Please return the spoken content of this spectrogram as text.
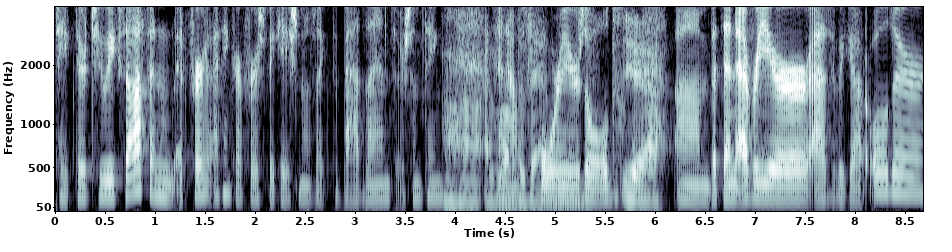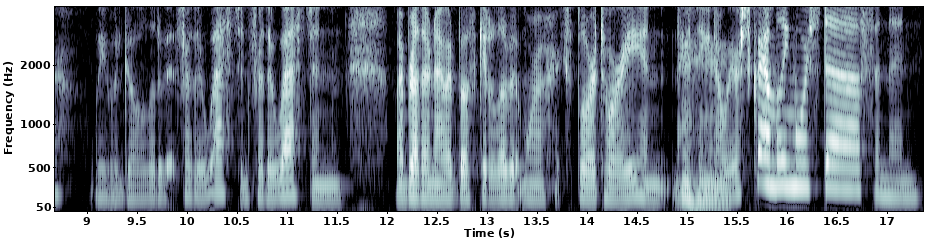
take their two weeks off. And at first, I think our first vacation was like the Badlands or something. Uh-huh. I and I was four years old. Yeah. Um, but then every year as we got older, we would go a little bit further west and further west. And my brother and I would both get a little bit more exploratory. And next thing you Mm-hmm. know, we were scrambling more stuff and then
